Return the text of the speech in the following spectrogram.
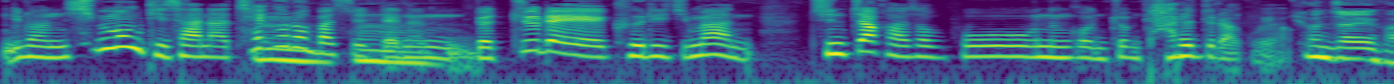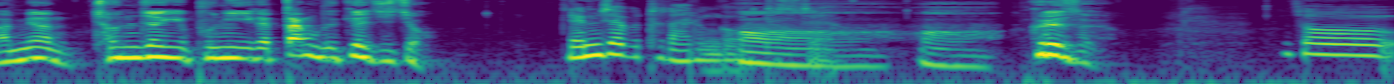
이런 신문 기사나 책으로 음, 봤을 음. 때는 몇 줄의 글이지만 진짜 가서 보는 건 좀 다르더라고요. 현장에 가면 전쟁의 분위기가 딱 느껴지죠. 냄새부터 다른 것 같았어요. 어, 어. 그래서요. 그래서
